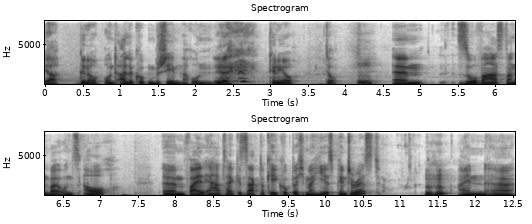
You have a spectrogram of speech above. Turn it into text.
Ja, genau. Und alle gucken beschämt nach unten. Ja, Kenne ich auch. So. Ähm, so war es dann bei uns auch, ähm, weil er hat halt gesagt, okay, guckt euch mal, hier ist Pinterest. Ein äh,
